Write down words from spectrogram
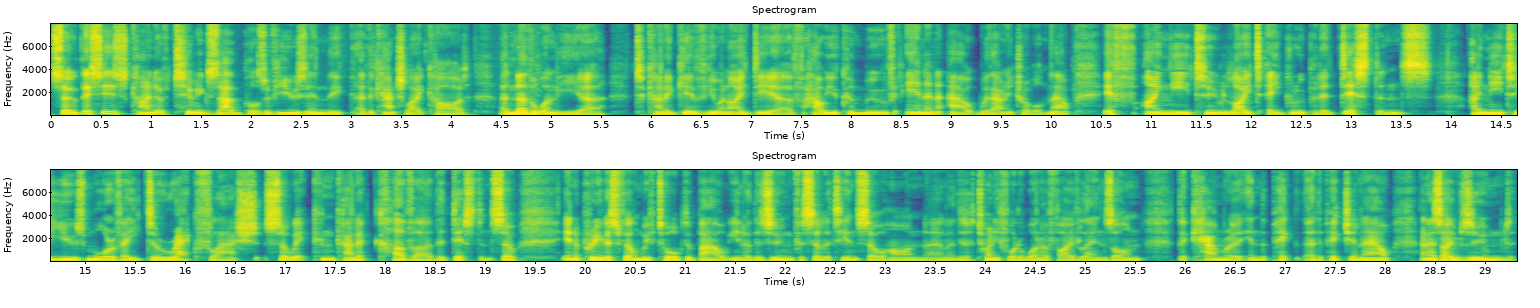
So this is kind of two examples of using the, uh, the catchlight card. Another one here to kind of give you an idea of how you can move in and out without any trouble. Now, if I need to light a group at a distance, I need to use more of a direct flash so it can kind of cover the distance. So in a previous film, we've talked about, you know, the zoom facility and so on. And there's a 24 to 105 lens on the camera in the, pic uh, the picture now. And as I've zoomed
